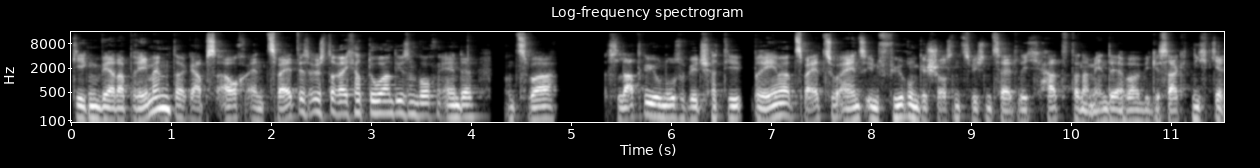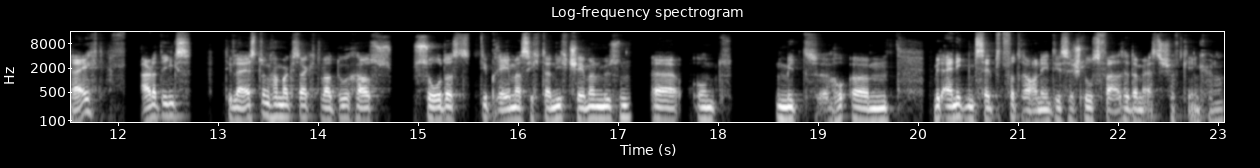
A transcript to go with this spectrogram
gegen Werder Bremen. Da gab es auch ein zweites Österreicher Tor an diesem Wochenende. Und zwar Slatko Junusovic hat die Bremer 2 zu 1 in Führung geschossen zwischenzeitlich, hat dann am Ende aber, wie gesagt, nicht gereicht. Allerdings, die Leistung, haben wir gesagt, war durchaus so, dass die Bremer sich da nicht schämen müssen äh, und mit, ähm, mit einigem Selbstvertrauen in diese Schlussphase der Meisterschaft gehen können.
